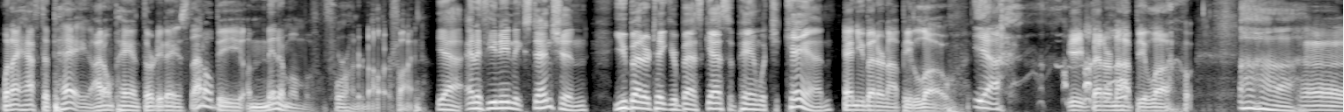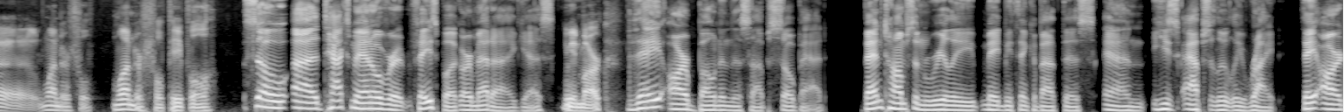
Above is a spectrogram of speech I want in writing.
When I have to pay, I don't pay in 30 days. That'll be a minimum of a $400 fine, Yeah, and if you need an extension, you better take your best guess at paying what you can. and you better not be low. Yeah. You better not be low. Ah. Uh, wonderful, wonderful people. so uh Taxman over at Facebook or Meta, I guess, You mean Mark? they are boning this up so bad. Ben Thompson really made me think about this, and he's absolutely right. They are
